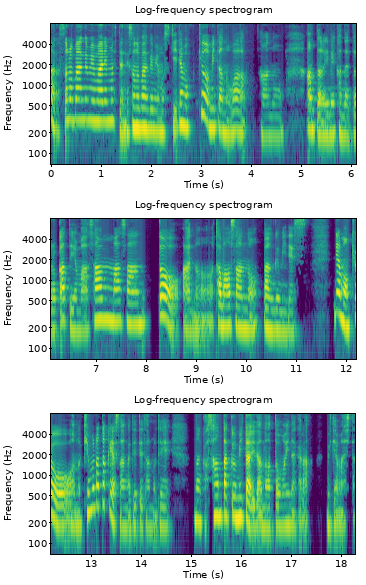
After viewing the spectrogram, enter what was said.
あー、その番組もありましたよね。その番組も好き。でも今日見たのは、あの、あんたの夢叶えたろかっていう、まあ、さんまさんと、あの、玉尾さんの番組です。でも今日、あの、木村拓哉さんが出てたので、なんか三択みたいだなと思いながら見てました。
